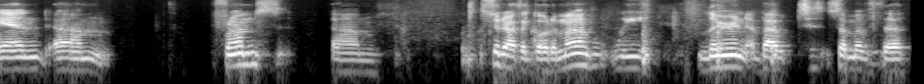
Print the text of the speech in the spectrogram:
And um, from um, Siddhartha Gautama, we learn about some of the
